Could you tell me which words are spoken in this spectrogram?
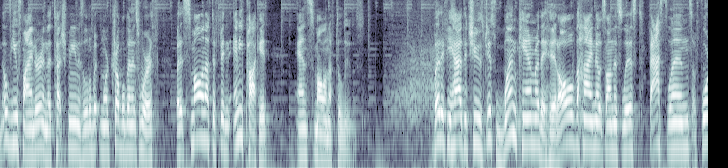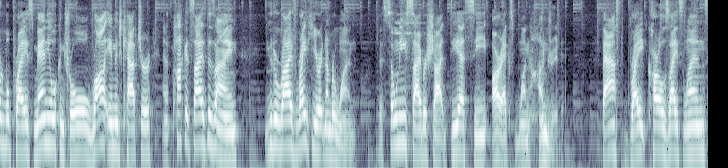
No viewfinder and the touchscreen is a little bit more trouble than it's worth, but it's small enough to fit in any pocket and small enough to lose. But if you had to choose just one camera that hit all of the high notes on this list, fast lens, affordable price, manual control, raw image capture, and a pocket-sized design, you'd arrive right here at number one, the Sony CyberShot DSC RX100. Fast, bright Carl Zeiss lens,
